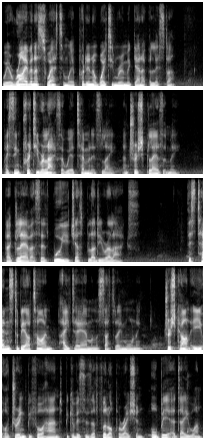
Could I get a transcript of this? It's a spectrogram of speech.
We arrive in a sweat and we're put in a waiting room again at the Lister. They seem pretty relaxed that we are 10 minutes late, and Trish glares at me. That glare that says, Will you just bloody relax? This tends to be our time, 8 a.m. on a Saturday morning. Trish can't eat or drink beforehand because this is a full operation, albeit a day one.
